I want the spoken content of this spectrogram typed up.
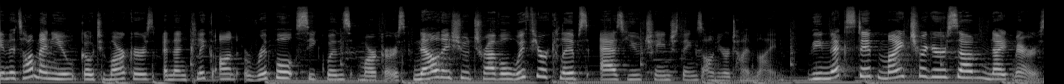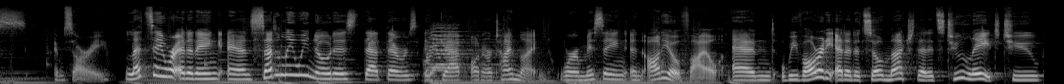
In the top menu, go to markers and then click on ripple sequence markers. Now they should travel with your clips as you change things on your timeline. The next tip might trigger some nightmares. I'm sorry. Let's say we're editing and suddenly we notice that there is a gap on our timeline. We're missing an audio file and we've already edited so much that it's too late to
